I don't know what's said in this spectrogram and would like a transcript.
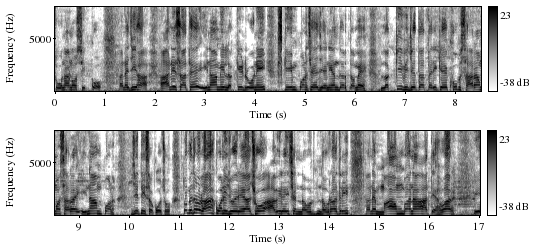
સોનાનો સિક્કો. અને જી હા, આની સાથે ઇનામી લક્કી ડ્રોની સ્કીમ પણ છે, જેની અંદર તમે લક્કી વિજેતા તરીકે ખૂબ સારામાં સારા ઇનામ પણ જીતી શકો છો. તો મિત્રો રાહ કોની જોઈ રહ્યા છો? આવી રહી છે નવ, નવરાત્રિ અને મા અંબાના આ તહેવાર એ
